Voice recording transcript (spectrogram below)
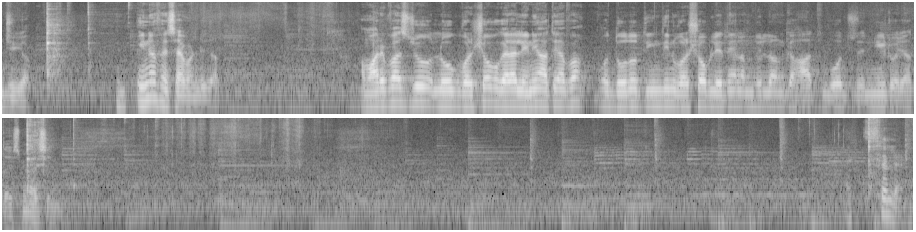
जी आप इनफ है सेवन डेज़ आप हमारे पास जो लोग वर्कशॉप वगैरह लेने आते हैं आपा वो दो दो तीन दिन वर्कशॉप लेते हैं अलहमदिल्ला उनके हाथ बहुत नीट हो जाता है इसमें आइसिंग एक्सेलेंट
